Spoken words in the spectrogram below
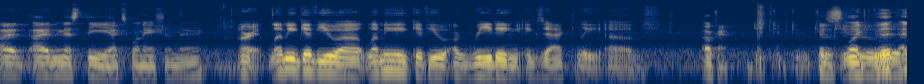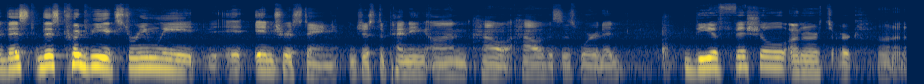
I I missed the explanation there. All right, let me give you a let me give you a reading exactly of Okay. Because like th- this this could be extremely I- interesting, just depending on how how this is worded. the official unearthed arcana.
